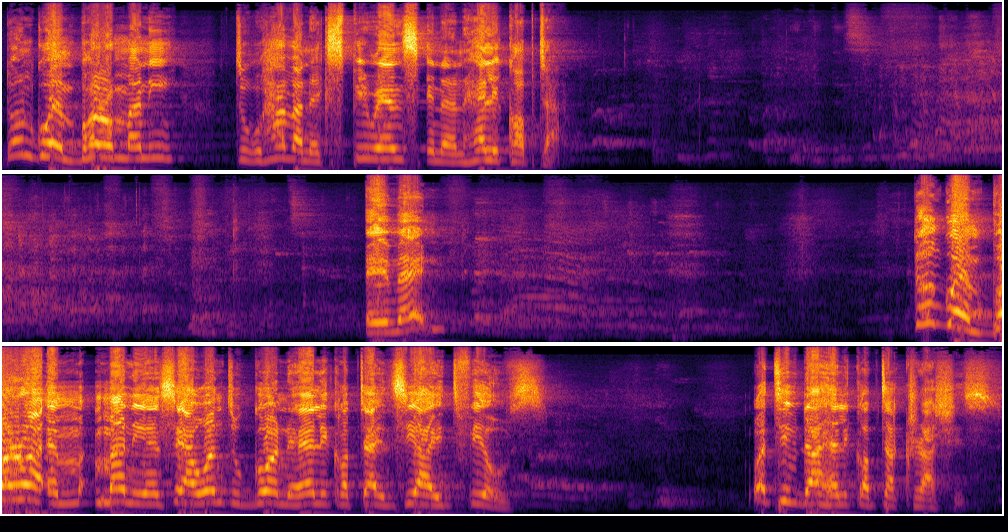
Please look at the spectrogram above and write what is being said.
Don't go and borrow money to have an experience in an helicopter. Amen. Don't go and borrow money and say, I want to go on a helicopter and see how it feels. What if that helicopter crashes?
